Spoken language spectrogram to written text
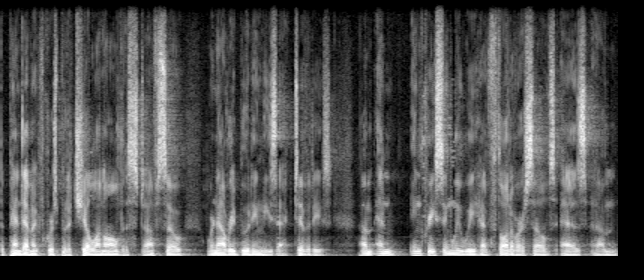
The pandemic, of course, put a chill on all this stuff, so we're now rebooting these activities. Um, and increasingly, we have thought of ourselves as, um,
